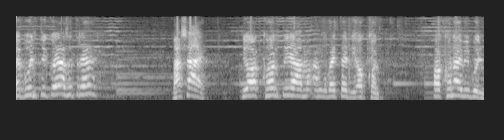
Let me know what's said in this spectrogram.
এই বোন, তুই কই আছিস রে? ভাষায় তুই অক্ষণ, তুই আম- আঙ্গ বাইতে আবি অক্ষণ। অক্ষণ আইবি বোন।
